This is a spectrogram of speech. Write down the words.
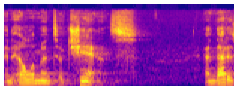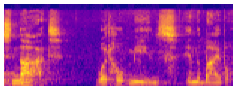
an element of chance. And that is not what hope means in the Bible.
